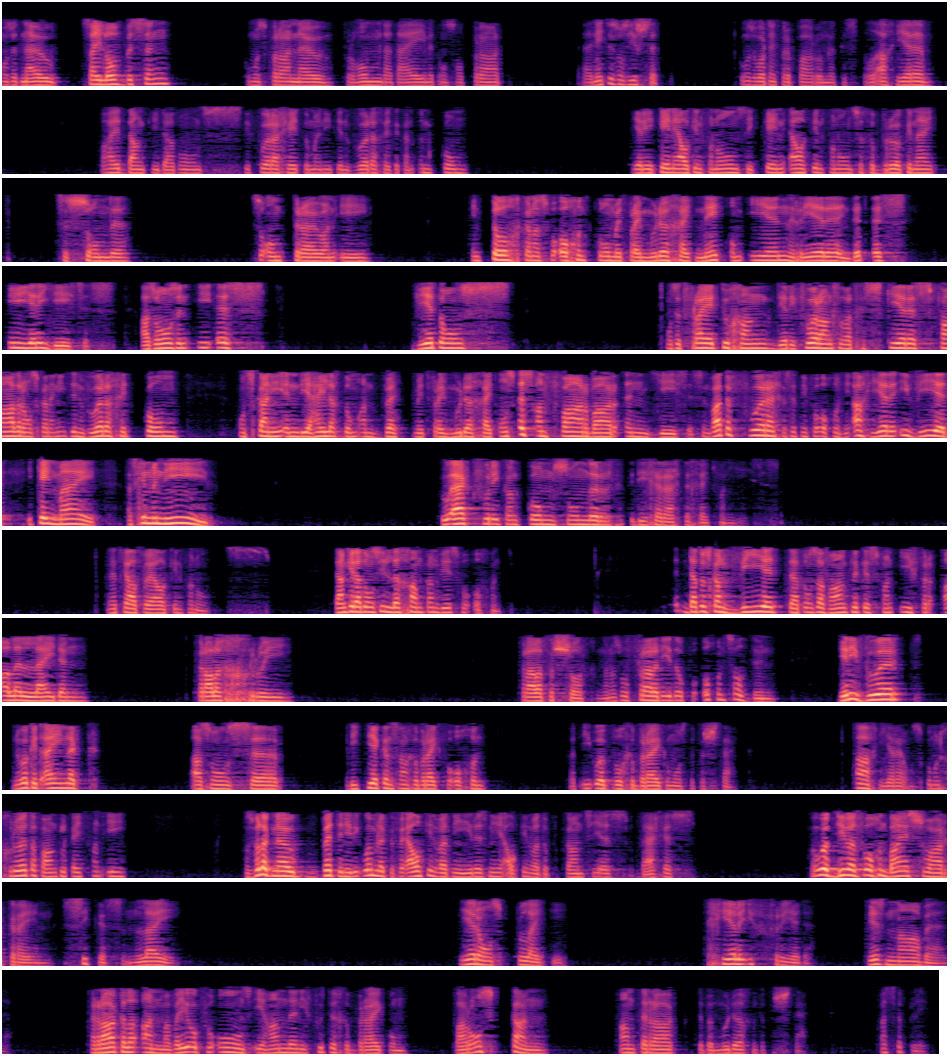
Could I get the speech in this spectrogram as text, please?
Ons het nou sy lof besing. Kom ons vra nou vir hom dat hy met ons sal praat. Uh, net soos ons hier sit. Kom ons word net vir 'n paar oomblikke stil. Ag Here, baie dankie dat ons die voorreg het om in U teenwoordigheid te kan inkom. Here, U ken elkeen van ons, U ken elkeen van ons se gebrokenheid, se sonde, se ontrou aan U. En tog kan ons ver oggend kom met vrymoedigheid net om een rede en dit is U Here Jesus. As ons in U is, weet ons ons het vrye toegang deur die voorhangsel wat geskeur is. Vader, ons kan in U teenwoordigheid kom. Ons kan hier in die heiligdom aanbid met vrymoedigheid. Ons is aanvaarbaar in Jesus. En wat 'n voorreg is dit nie vir oggend nie. Ag Here, U weet, U ken my. Daar's geen manier hoe ek voor U kan kom sonder die geregtigheid van Jesus. En dit geld vir elkeen van ons. Dankie dat ons die liggaam kan wees vir oggend. Dat ons kan weet dat ons afhanklik is van U vir alle lyding, vir alle groei, vir alle versorging. En ons wil vra dat U dit op vanoggend sal doen deur die woord en ook uiteindelik as ons uh die tekens gaan gebruik vir oggend wat U ook wil gebruik om ons te versterk. Ag Here, ons kom in groot afhanklikheid van U. Ons wil ek nou bid in hierdie oomblikke vir elkeen wat nie hier is nie, elkeen wat op vakansie is, weg is. Maar ook die wat volgens baie swaar kry en siek is en ly. Here, ons pleit U. Gee hulle U vrede. Wees naby hulle. Raak hulle aan, maar wil U ook vir ons U hande en U voete gebruik om waar ons kan aan te raak te bemoedig en te versterk. Asseblief.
